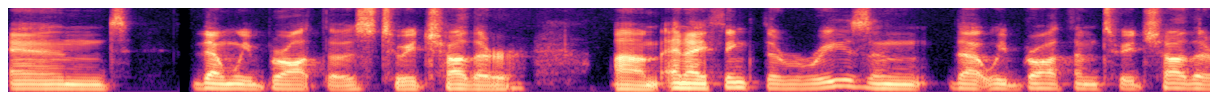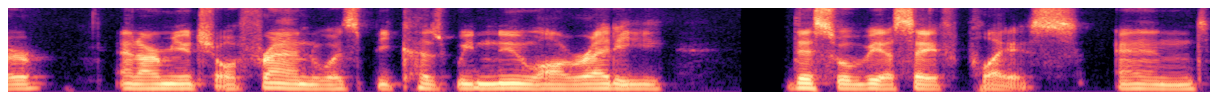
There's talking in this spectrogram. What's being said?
and then we brought those to each other. Um, and I think the reason that we brought them to each other and our mutual friend was because we knew already this will be a safe place, and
